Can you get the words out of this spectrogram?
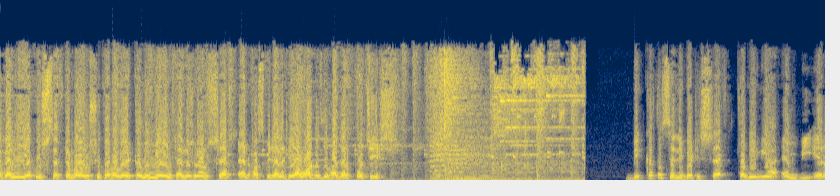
আগামী একুশ সেপ্টেম্বর অনুষ্ঠিত হবে Tommy Miah international chef and hospitality award দু বিখ্যাত সেলিব্রিটি শেফ টমিমিয়া এমবি এর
